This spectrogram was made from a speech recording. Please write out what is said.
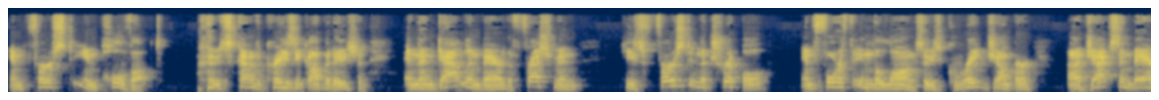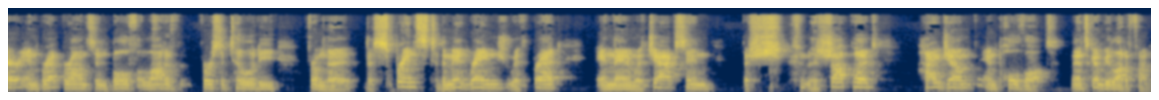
and first in pole vault. it's kind of a crazy combination. And then Gatlin Bear, the freshman, he's first in the triple and fourth in the long. So he's great jumper. Uh, Jackson Bear and Brett Bronson both a lot of versatility from the the sprints to the mid range with Brett, and then with Jackson the sh- the shot put, high jump, and pole vault. That's going to be a lot of fun.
